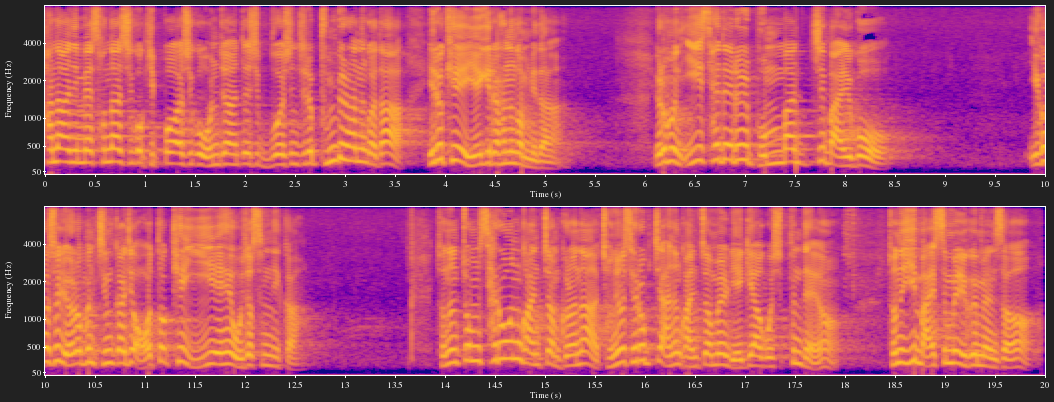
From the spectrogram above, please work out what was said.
하나님의 선하시고 기뻐하시고 온전한 뜻이 무엇인지를 분별하는 거다. 이렇게 얘기를 하는 겁니다. 여러분, 이 세대를 본받지 말고 이것을 여러분 지금까지 어떻게 이해해 오셨습니까? 저는 좀 새로운 관점, 그러나 전혀 새롭지 않은 관점을 얘기하고 싶은데요. 저는 이 말씀을 읽으면서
